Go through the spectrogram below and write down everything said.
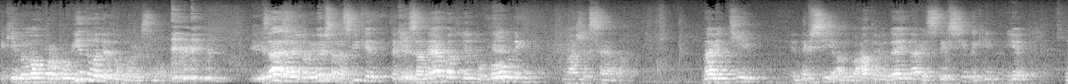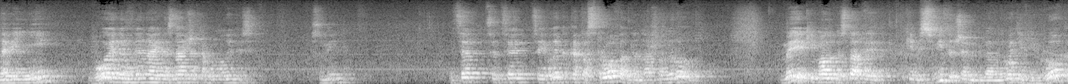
який би мав проповідувати то Боже Слово. І зараз я подивився, наскільки такий занепад є духовний в наших селах. Навіть ті, не всі, але багато людей, навіть з тих сіл, які є на війні, воїни, вони навіть не знають, що треба молитися. Розумієте? І це, це, це, це є велика катастрофа для нашого народу. Ми, які мали би стати таким світочем для народів Європи,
